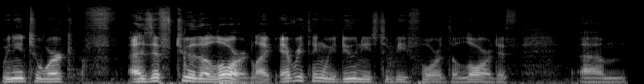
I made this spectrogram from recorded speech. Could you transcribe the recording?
We need to work f- as if to the Lord. Like everything we do needs to be for the Lord. If um,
